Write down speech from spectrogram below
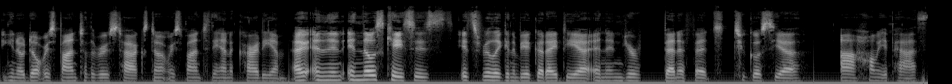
you know don't respond to the rhus tox don't respond to the anacardium and in, in those cases it's really going to be a good idea and in your benefit to go see a, a homeopath.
